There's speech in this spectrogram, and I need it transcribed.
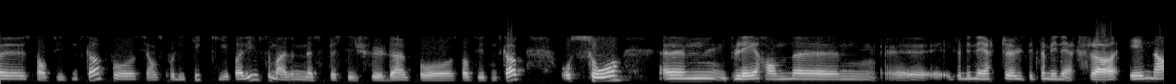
eh, statsvitenskap og Science politikk i Paris, som er den mest prestisjefulle på statsvitenskap. Og så ble han eksaminert, uteksaminert fra ENA,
